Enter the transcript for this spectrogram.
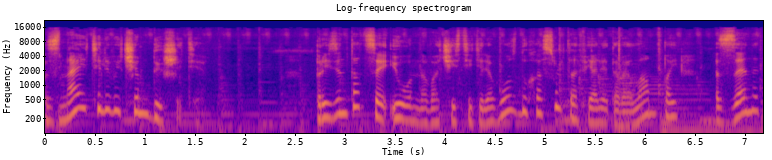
Знаете ли вы, чем дышите? Презентация ионного очистителя воздуха с ультрафиолетовой лампой Zenit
